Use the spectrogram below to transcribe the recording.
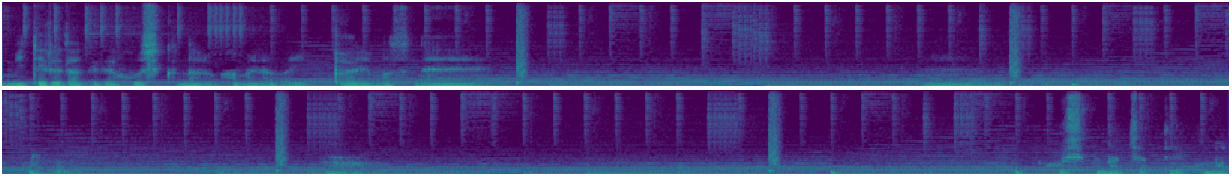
見てるだけで欲しくなるカメラがいっぱいありますね。うん。しくなっちゃって困っ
